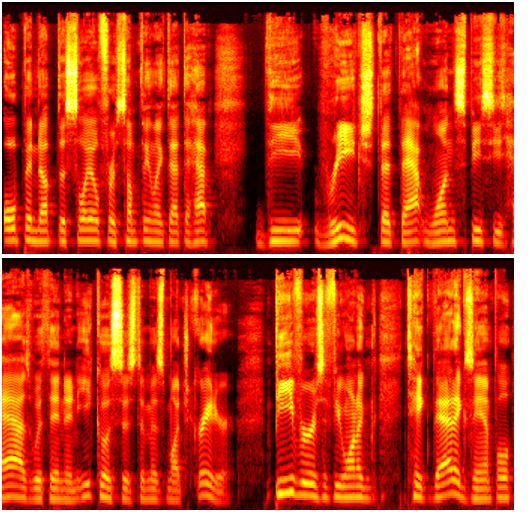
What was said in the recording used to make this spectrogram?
opened up the soil for something like that to have the reach that that one species has within an ecosystem is much greater. Beavers, if you want to take that example,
